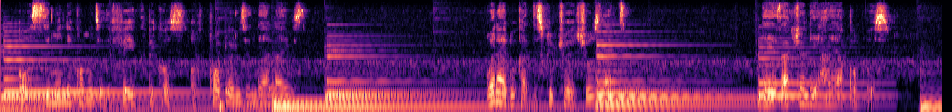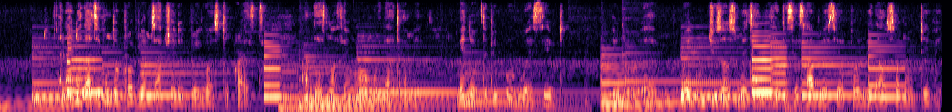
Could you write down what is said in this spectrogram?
or seemingly coming to the faith because of problems in their lives. When I look at the scripture, it shows that there is actually a higher purpose. And I know that even though problems actually bring us to Christ, and there's nothing wrong with that. I mean, many of the people who were saved, you know, um, when Jesus met and he says, Have mercy upon me, thou son of David.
